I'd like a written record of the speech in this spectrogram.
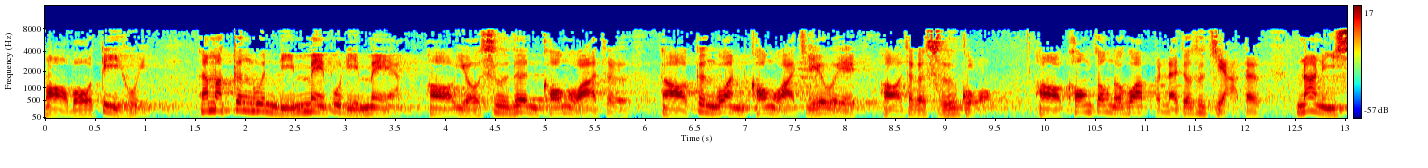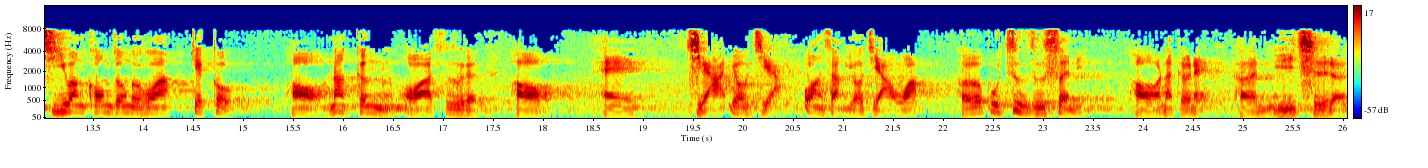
哦无地毁。那么更问灵昧不灵昧啊？哦，有是任空法者哦，更问空华结为哦这个实果哦，空中的花本来就是假的，那你希望空中的花结果哦，那更哇是个哦哎。假又假，妄上又加妄，何不自之甚矣？哦，那个呢很愚痴了。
